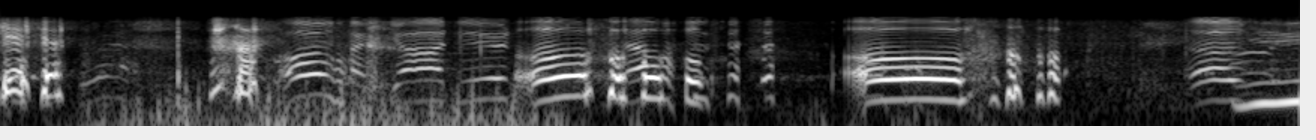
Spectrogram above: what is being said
Yeah. oh my god, dude. Oh. oh.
